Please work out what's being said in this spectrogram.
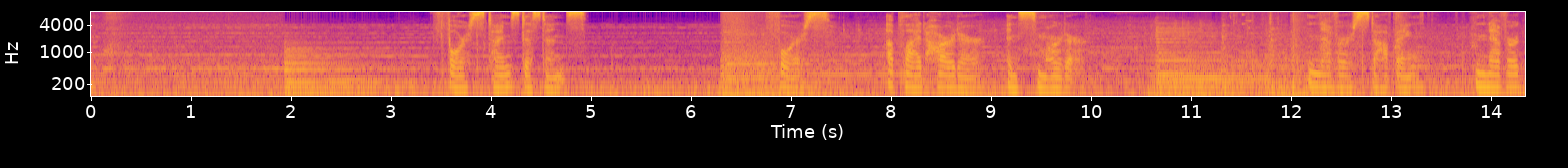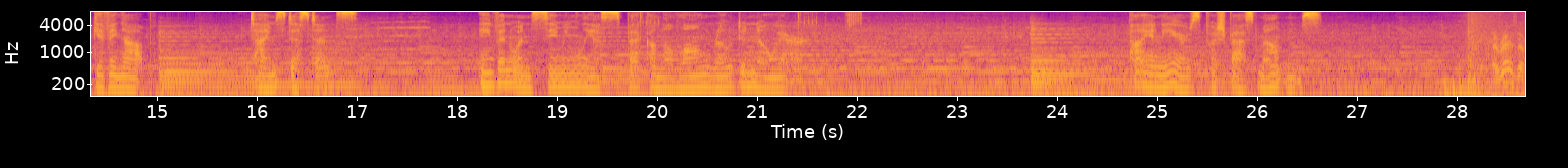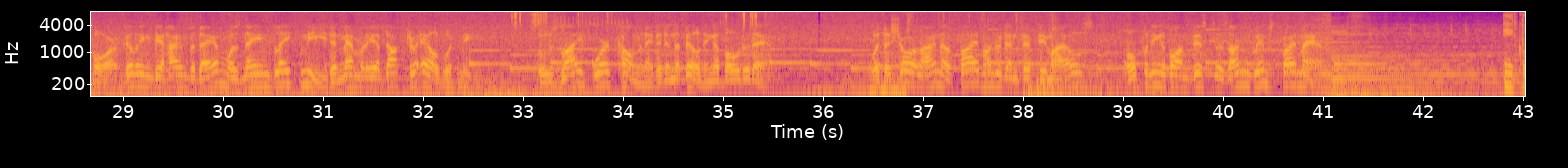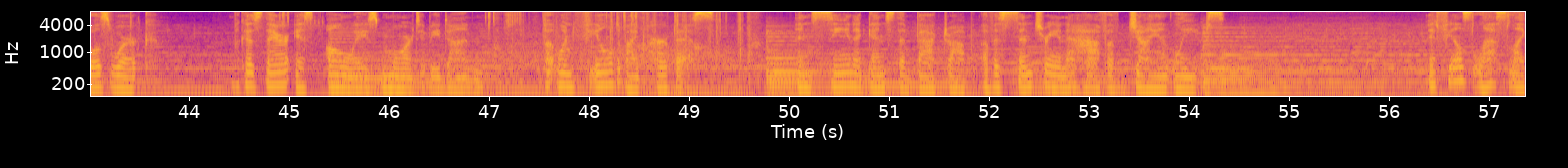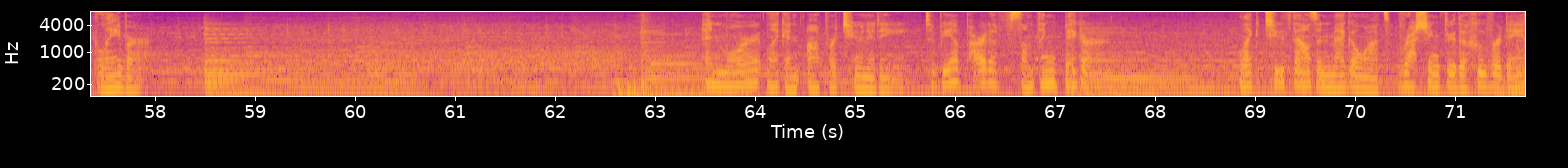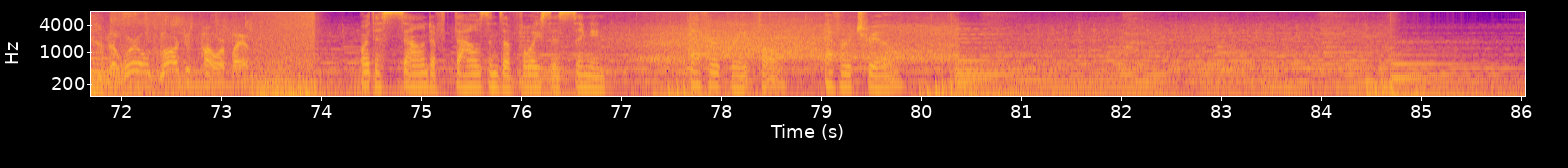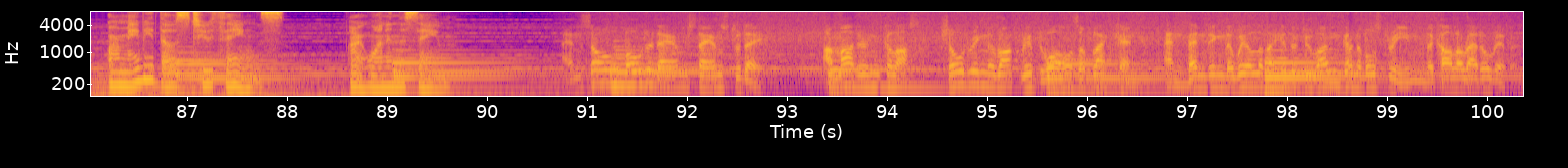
Force times distance. Force applied harder and smarter. Never stopping, never giving up. Times distance. Even when seemingly a speck on the long road to nowhere. Pioneers push past mountains. The reservoir filling behind the dam was named Lake Mead in memory of Dr. Elwood Mead, whose life work culminated in the building of Boulder Dam. With a shoreline of 550 miles, opening upon vistas unglimpsed by man, equals work, because there is always more to be done. But when fueled by purpose and seen against the backdrop of a century and a half of giant leaps, it feels less like labor. And more like an opportunity to be a part of something bigger like 2,000 megawatts rushing through the Hoover Dam. The world's largest power plant. Or the sound of thousands of voices singing, ever grateful, ever true. Or maybe those two things are one and the same. And so Boulder Dam stands today, a modern colossus shouldering the rock-ribbed walls of Black Canyon and bending the will of a hitherto ungovernable stream, the Colorado River.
